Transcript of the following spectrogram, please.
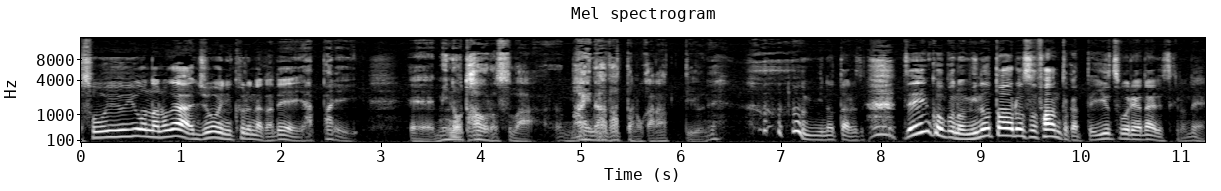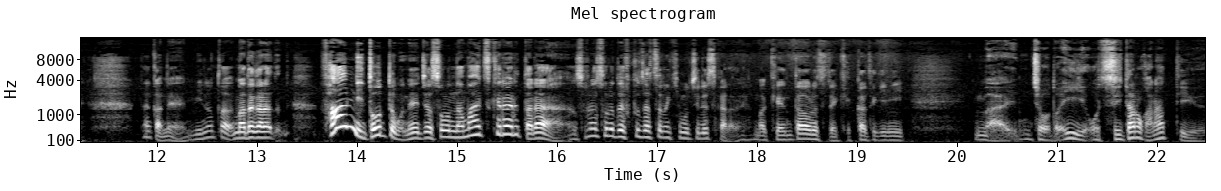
そういうようなのが上位に来る中でやっぱり、えー、ミノタウロスはマイナーだったのかなっていうね。ミノタウロス全国のミノタウロスファンとかって言うつもりはないですけどねなんかねミノタまあだからファンにとってもねじゃあその名前付けられたらそれはそれで複雑な気持ちですからね、まあ、ケンタウロスで結果的にまあ、ちょうどいい落ち着いたのかなっていう、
